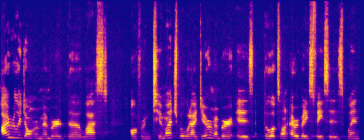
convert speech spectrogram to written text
I really don't remember the last offering too much, but what I do remember is the looks on everybody's faces when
